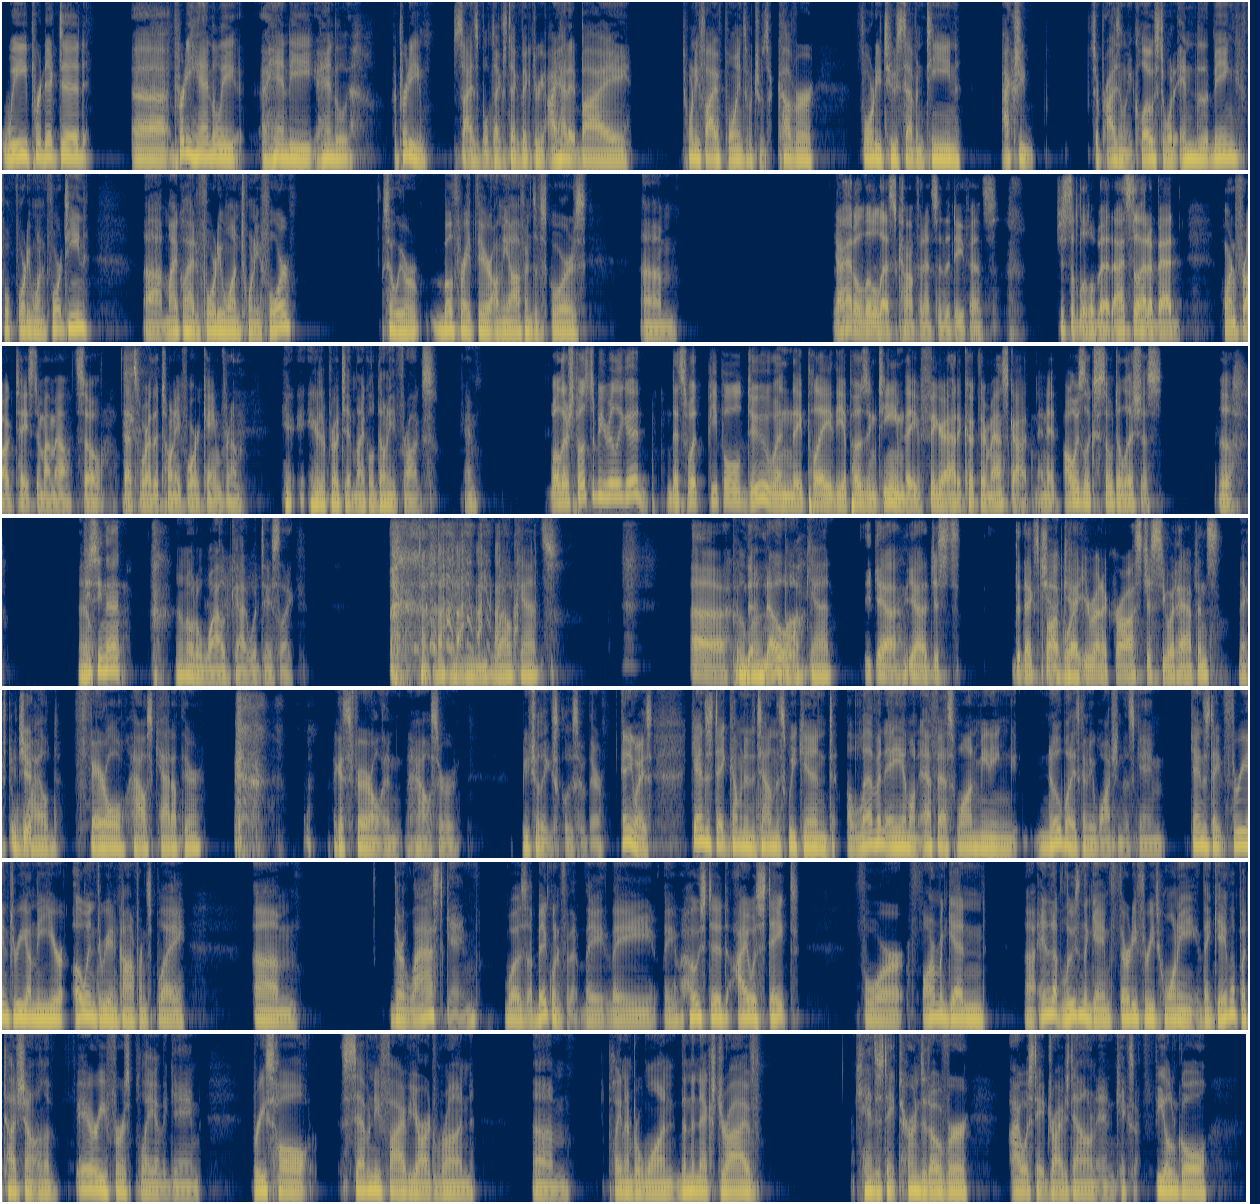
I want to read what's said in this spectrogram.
we predicted uh pretty handily a handy handle a pretty sizable Texas Tech victory. I had it by 25 points, which was a cover, 42-17. Actually surprisingly close to what it ended up being, 41-14. Uh, Michael had 41-24. So we were both right there on the offensive scores. Um, I had a little less confidence in the defense, just a little bit. I still had a bad horn frog taste in my mouth, so that's where the 24 came from. here, here's a pro tip, Michael. Don't eat frogs. Okay. Well, they're supposed to be really good. That's what people do when they play the opposing team. They figure out how to cook their mascot, and it always looks so delicious. Ugh. Have you seen that? I don't know what a wildcat would taste like. Do, do you eat wildcats? uh, Puma, no. bobcat. Yeah, yeah. Just the next Jaguar. bobcat you run across, just see what happens. Next Did you- wild feral house cat out there. I guess feral and house are mutually exclusive there. Anyways, Kansas State coming into town this weekend, 11 a.m. on FS1, meaning nobody's going to be watching this game. Kansas State three and three on the year, 0 and three in conference play. Um, their last game was a big one for them. They they they hosted Iowa State for Farmageddon. Uh, ended up losing the game 33-20. They gave up a touchdown on the very first play of the game. Breece Hall, 75 yard run. Um, play number one. Then the next drive, Kansas State turns it over. Iowa State drives down and kicks a field goal.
